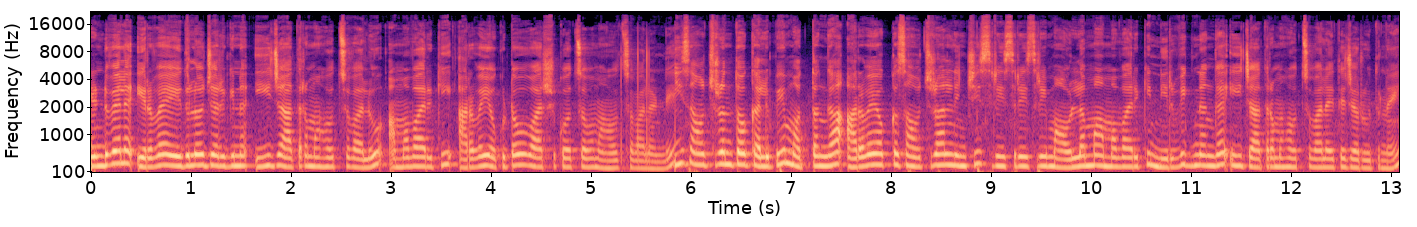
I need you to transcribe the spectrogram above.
రెండు వేల ఇరవై ఐదులో జరిగిన ఈ జాతర మహోత్సవాలు అమ్మవారికి అరవై ఒకటవ వార్షికోత్సవ మహోత్సవాలండి. ఈ సంవత్సరంతో కలిపి మొత్తంగా అరవై ఒక్క సంవత్సరాల నుంచి శ్రీ శ్రీ శ్రీ మావుల్లమ్మ అమ్మవారికి నిర్విఘ్నంగా ఈ జాతర మహోత్సవాలు అయితే జరుగుతున్నాయి.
